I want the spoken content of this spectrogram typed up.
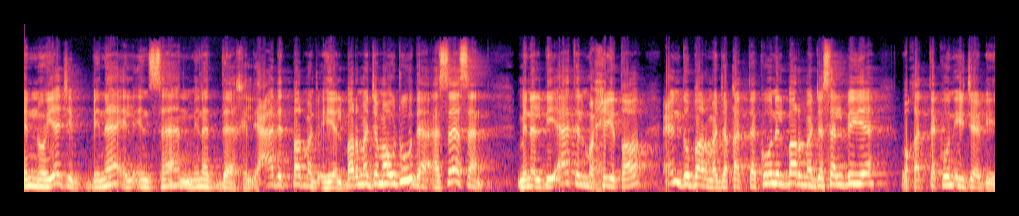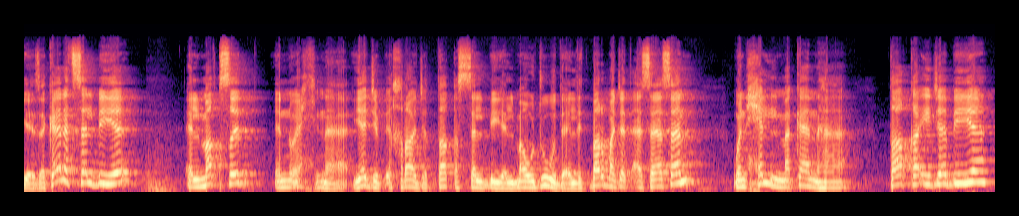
إنه يجب بناء الإنسان من الداخل. إعادة برمجة. هي البرمجة موجودة أساسا من البيئات المحيطة. عنده برمجة. قد تكون البرمجة سلبية وقد تكون إيجابية. إذا كانت سلبية المقصد إنه إحنا يجب إخراج الطاقة السلبية الموجودة اللي تبرمجت أساسا ونحل مكانها طاقة إيجابية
